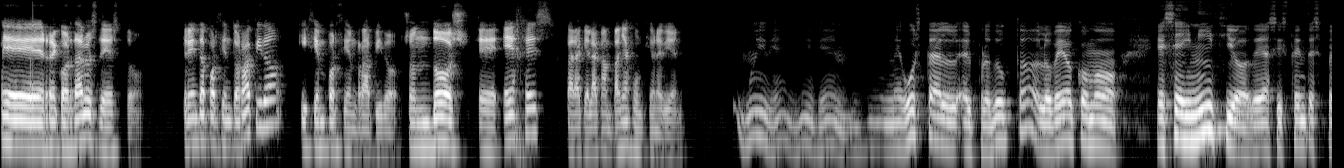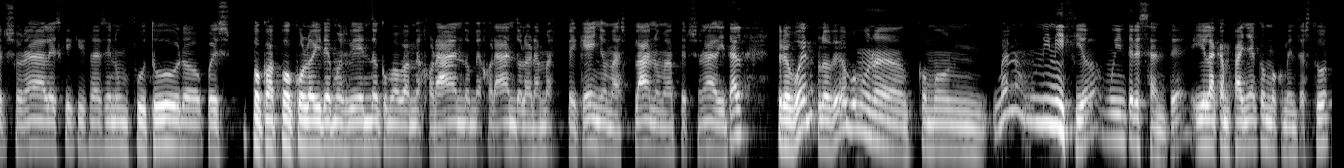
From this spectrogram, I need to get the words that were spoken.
eh, recordaros de esto. 30% rápido y 100% rápido. Son dos eh, ejes para que la campaña funcione bien. Muy bien, muy bien. Me gusta el, producto, lo veo como ese inicio de asistentes personales que quizás en un futuro, pues poco a poco lo iremos viendo cómo va mejorando, mejorando, lo hará más pequeño, más plano, más personal y tal. Pero bueno, lo veo como, una, como un, bueno, un inicio muy interesante. Y la campaña, como comentas tú,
